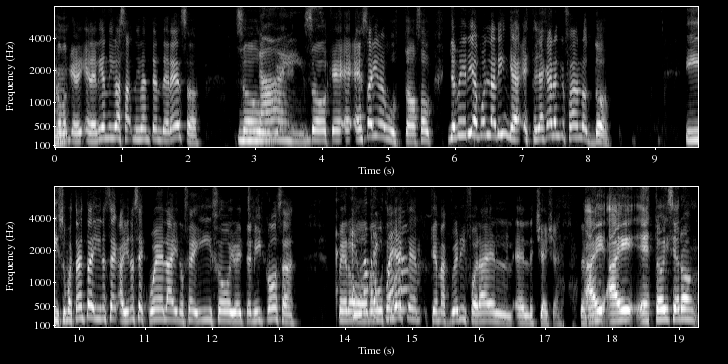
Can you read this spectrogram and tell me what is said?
Como que el alien no iba, a, no iba a entender eso. So, nice. so, que e, eso ahí me gustó. So, yo me iría por la línea, este, ya que que fueran los dos. Y supuestamente hay una, hay una secuela y no se hizo y 20 mil cosas. Pero me gustaría que, que McQuarrie fuera el, el Cheshire. Ahí, ahí, esto hicieron,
